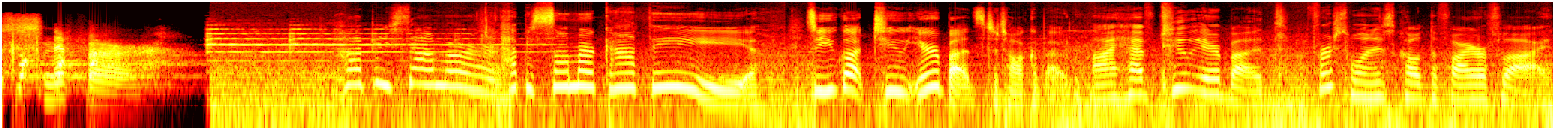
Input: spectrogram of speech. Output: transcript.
sniffer. Happy summer! Happy summer, Cathi. So you've got two earbuds to talk about. I have two earbuds. First one is called the Firefly.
